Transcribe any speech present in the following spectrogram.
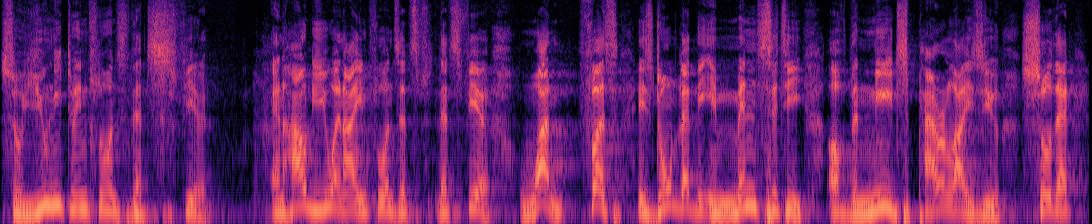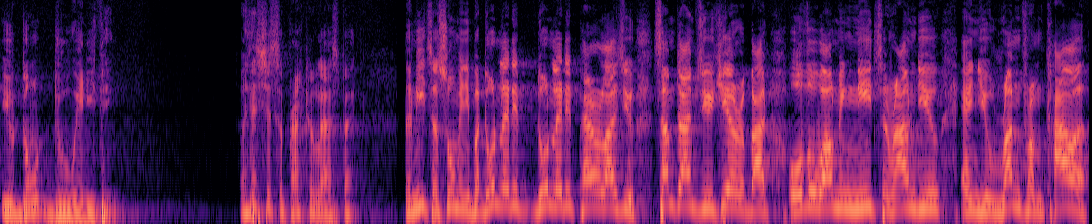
So you need to influence that sphere. And how do you and I influence that, that sphere? One, first, is don't let the immensity of the needs paralyze you so that you don't do anything. I mean, that's just a practical aspect. The needs are so many, but don't let it, don't let it paralyze you. Sometimes you hear about overwhelming needs around you and you run from cover,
